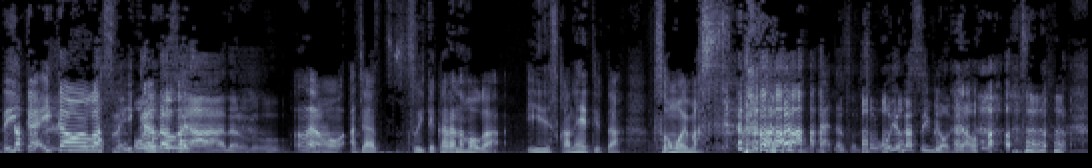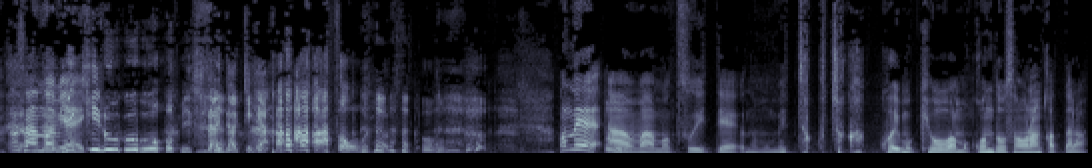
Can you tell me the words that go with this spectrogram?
で一回、一回泳がすね。一回泳がす。ああ、なるほど。うんほんならもう、あ、じゃあ、ついてからの方がいいですかね？って言ったら、そう思います。なんだそれ。それ泳がす意味わからんわ。三宮駅。できる風を見したいだけや。そう思います。うんほんで、うんあまあもうついて、もうめちゃくちゃかっこいい。もう今日はもう近藤さんおらんかったら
